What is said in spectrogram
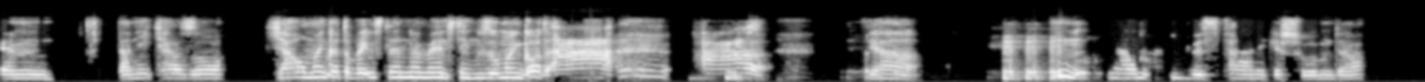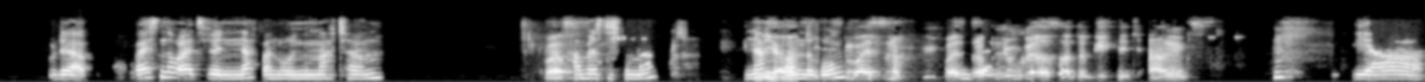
ähm, Danika so, ja, oh mein Gott, aber im Slenderman. Ich denke mir so, oh mein Gott, ah, ah. Ja, wir haben übelst Panik geschoben da. Oder, weißt du noch, als wir eine Nachtwanderung gemacht haben, Was? haben wir das nicht gemacht? Nachtwanderung. Weißt du noch, weißt du noch, Lukas hatte richtig Angst. Ja,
